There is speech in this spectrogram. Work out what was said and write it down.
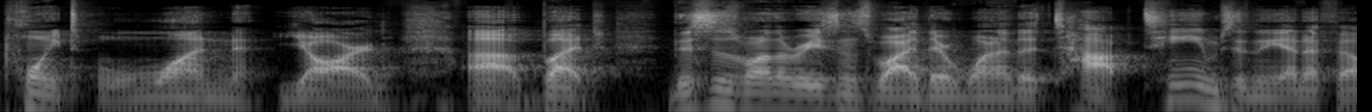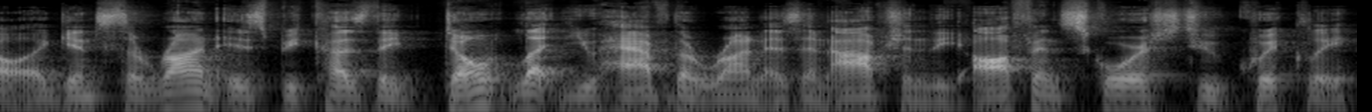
0.1 yard. Uh, but this is one of the reasons why they're one of the top teams in the NFL against the run is because they don't let you have the run as an option. The offense scores too quickly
